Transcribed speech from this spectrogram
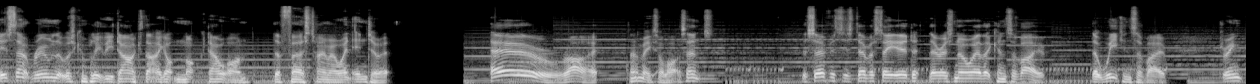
It's that room that was completely dark that I got knocked out on the first time I went into it. Oh, right. That makes a lot of sense. The surface is devastated, there is nowhere that can survive that we can survive. Drink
